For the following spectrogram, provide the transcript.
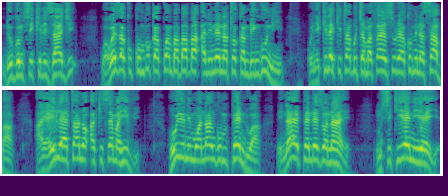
ndugu msikilizaji waweza kukumbuka kwamba baba alinena toka mbinguni kwenye kile kitabu cha mathayo sura ya 17 aya ile ya tano akisema hivi huyu ni mwanangu mpendwa ninayependezwa naye msikieni yeye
